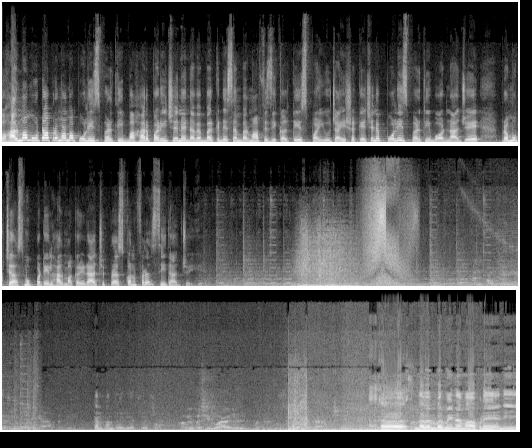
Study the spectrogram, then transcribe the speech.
તો હાલમાં મોટા પ્રમાણમાં પોલીસ ભરતી બહાર પડી છે અને નવેમ્બર કે ડિસેમ્બરમાં ફિઝિકલ ટેસ્ટ પણ યોજાઈ શકે છે અને પોલીસ ભરતી બોર્ડના જે પ્રમુખ છે હસમુખ પટેલ હાલમાં કરી રહ્યા છે પ્રેસ કોન્ફરન્સ. સીધા જ જોઈએ. કન્ફર્મ થયેલી છે? નવેમ્બર મહિનામાં આપણે એની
